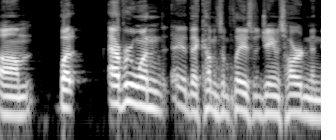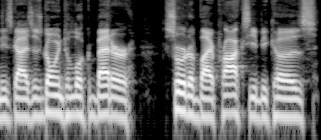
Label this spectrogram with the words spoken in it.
Um, everyone eh, that comes and plays with James Harden and these guys is going to look better sort of by proxy because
